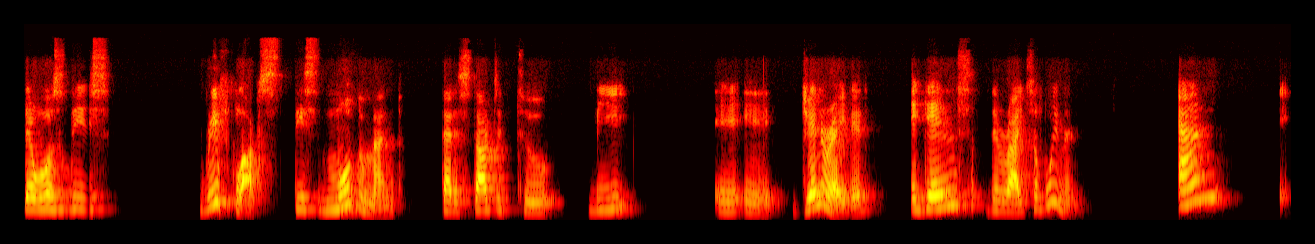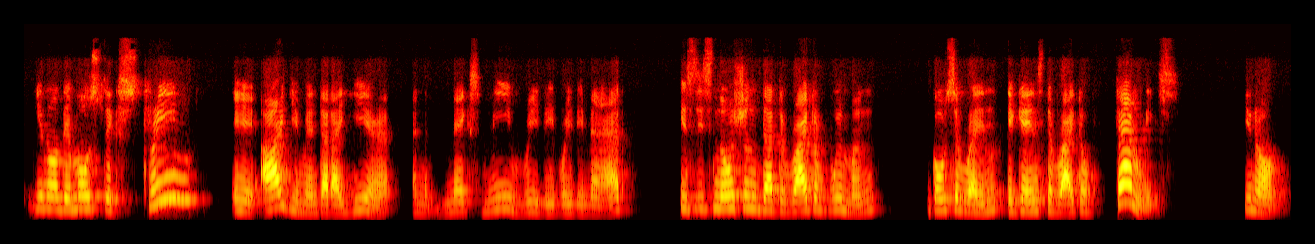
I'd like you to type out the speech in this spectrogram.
there was this reflux, this movement that started to be uh, generated against the rights of women. And, you know, the most extreme uh, argument that I hear, and makes me really, really mad, is this notion that the right of women goes against the right of families. You know,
